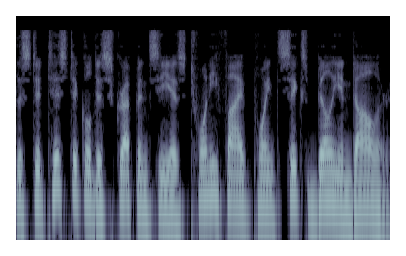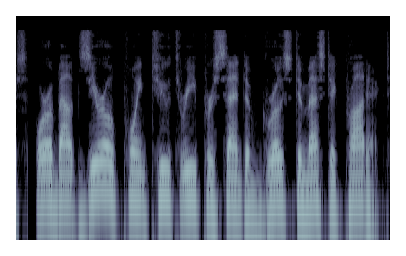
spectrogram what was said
the statistical discrepancy is $25.6 billion, or about 0.23% of gross domestic product.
